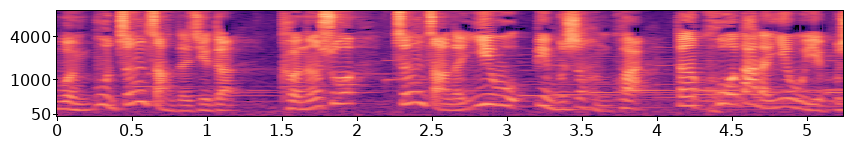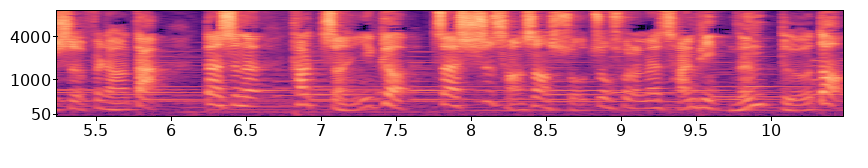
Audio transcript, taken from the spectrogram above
稳步增长的阶段，可能说增长的业务并不是很快，但是扩大的业务也不是非常大。但是呢，它整一个在市场上所做出来的产品能得到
